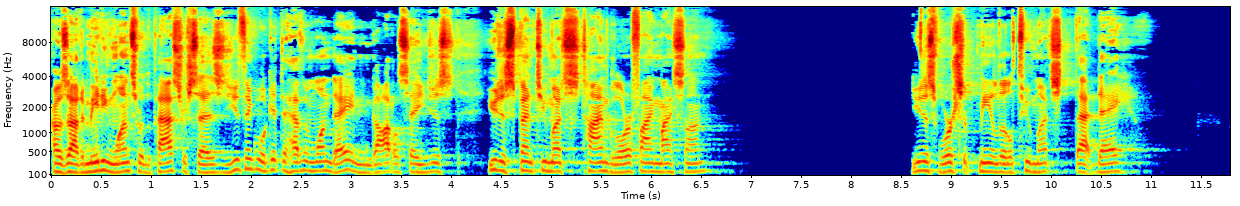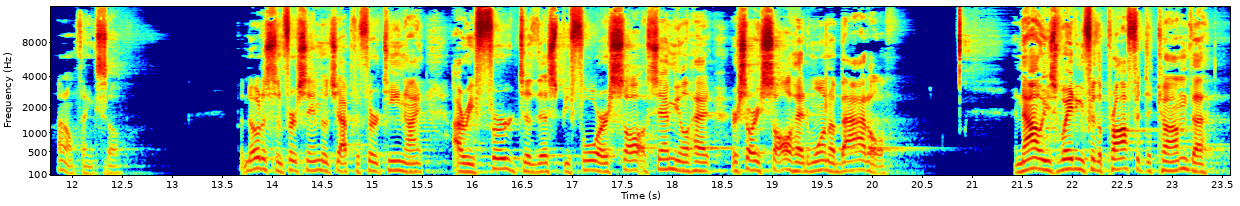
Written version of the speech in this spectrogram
I was at a meeting once where the pastor says, Do you think we'll get to heaven one day? And God will say, You just, you just spent too much time glorifying my son? You just worshiped me a little too much that day? I don't think so. But notice in 1 Samuel chapter 13, I, I referred to this before. Saul, Samuel had, or sorry, Saul had won a battle. And now he's waiting for the prophet to come to,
